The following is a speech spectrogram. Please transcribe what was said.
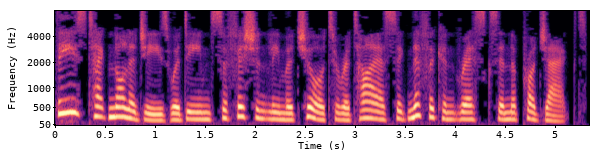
These technologies were deemed sufficiently mature to retire significant risks in the project.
